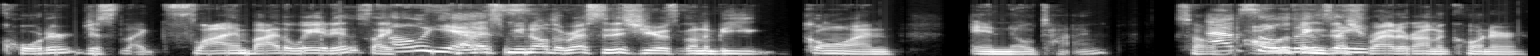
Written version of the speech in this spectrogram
quarter just like flying by the way it is, like oh yeah, that lets me know the rest of this year is going to be gone in no time. So Absolutely. all the things that's right around the corner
